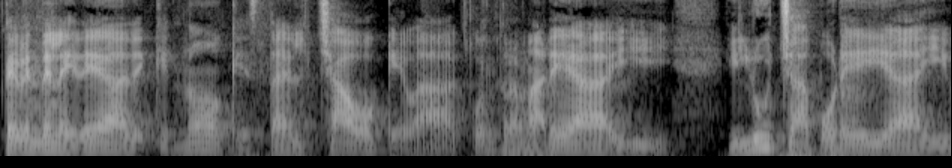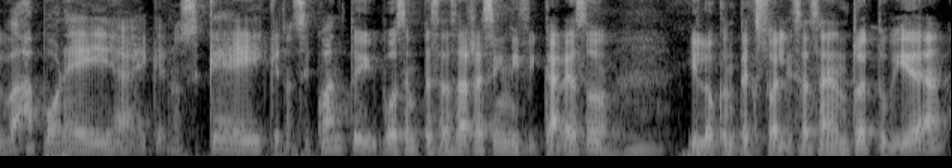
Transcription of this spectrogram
te venden la idea de que no, que está el chavo que va contra marea y, y, lucha por ella y va por ella y que no sé qué y que no sé cuánto y vos empezás a resignificar eso y lo contextualizas adentro de tu vida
